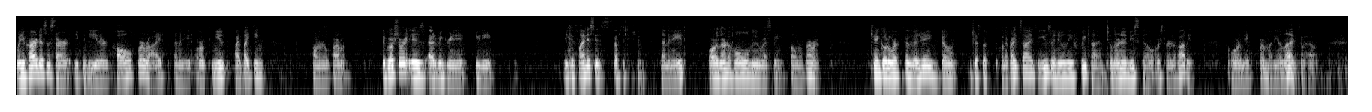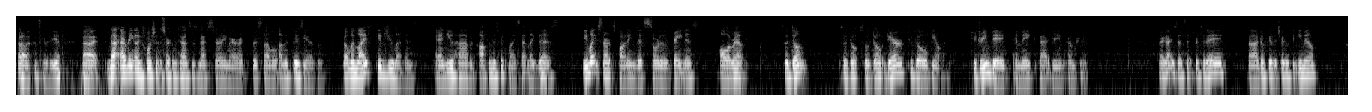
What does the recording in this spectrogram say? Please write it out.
When your car doesn't start, you can either call for a ride, lemonade, or commute by biking Arnold Palmer. The grocery is out of ingredient you need. You can find a substitution, lemonade, or learn a whole new recipe, Arnold Palmer. Can't go to work because of injury? Don't just look on the bright sides. Use a newly free time to learn a new skill or start a hobby, or make more money online somehow. Uh, that's a good idea. Uh, not every unfortunate circumstance necessarily merits this level of enthusiasm, but when life gives you lemons and you have an optimistic mindset like this, you might start spotting this sort of greatness all around. So don't, so don't, so don't dare to go beyond, to dream big and make that dream come true. All right, guys, that's it for today. Uh, don't forget to check out the email.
